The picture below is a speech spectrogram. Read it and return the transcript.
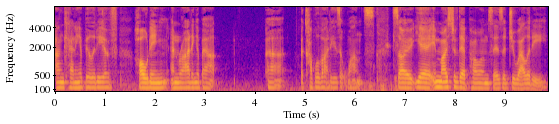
uncanny ability of holding and writing about uh, a couple of ideas at once. So, yeah, in most of their poems, there's a duality.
